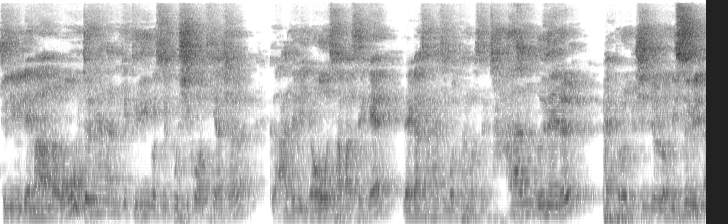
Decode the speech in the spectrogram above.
주님이 내 마음을 온전히 하나님께 드린 것을 보시고 어떻게 하셔요? 그 아들인 여호사밧에게 내가 잘하지 못한 것을 잘하는 은혜를 베풀어 주신 줄로 믿습니다.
